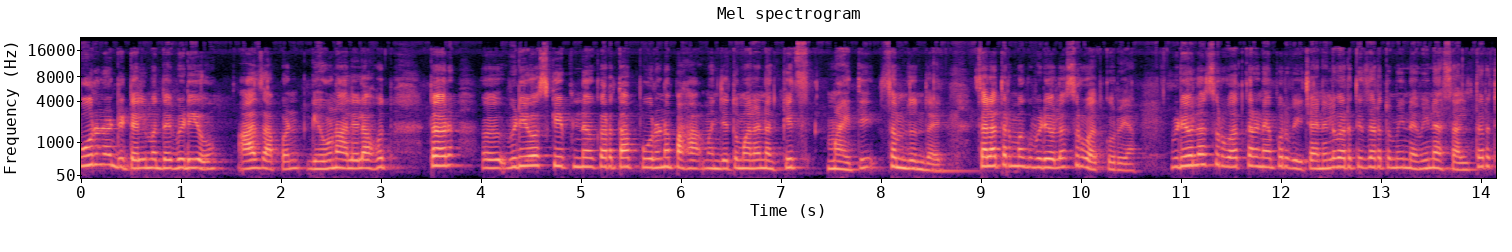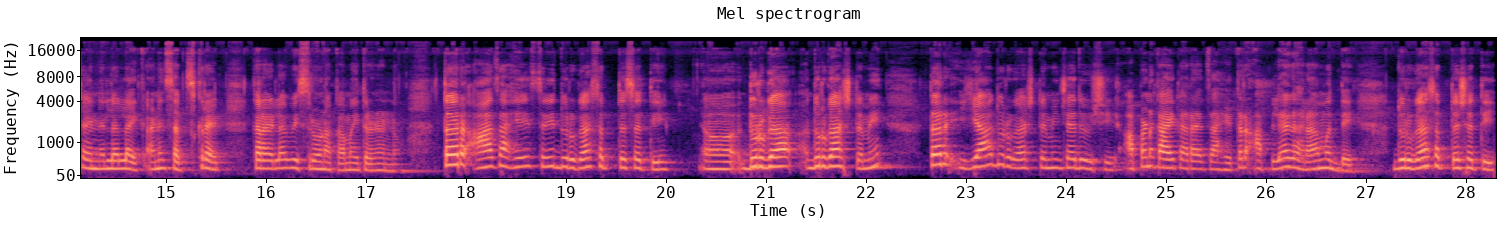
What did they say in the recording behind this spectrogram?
पूर्ण डिटेलमध्ये व्हिडिओ आज आपण घेऊन आलेलो आहोत. तर व्हिडिओ स्किप न करता पूर्ण पहा म्हणजे तुम्हाला नक्कीच माहिती समजून जाईल. चला तर मग व्हिडिओला सुरुवात करूया. व्हिडिओला सुरुवात करण्यापूर्वी चॅनेलवरती जर तुम्ही नवीन असाल तर चॅनेलला लाईक आणि सबस्क्राईब करायला विसरू नका मैत्रिणींनो. तर आज आहे श्री दुर्गा सप्तसती दुर्गा दुर्गाष्टमी. तर या दुर्गाष्टमीच्या दिवशी आपण काय करायचं आहे? तर आपल्या घरामध्ये दुर्गा सप्तशती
